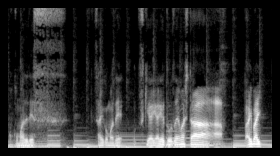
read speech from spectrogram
ここまでです。最後までお付き合いありがとうございました。バイバイ。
